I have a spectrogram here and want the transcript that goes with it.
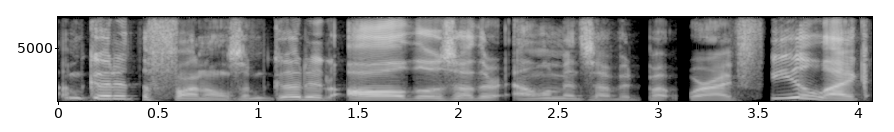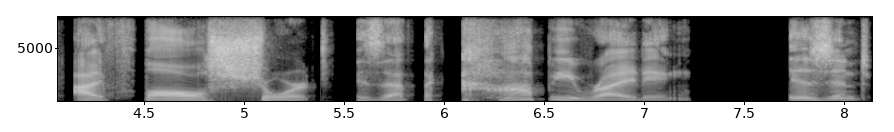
I'm good at the funnels. I'm good at all those other elements of it. But where I feel like I fall short is that the copywriting isn't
